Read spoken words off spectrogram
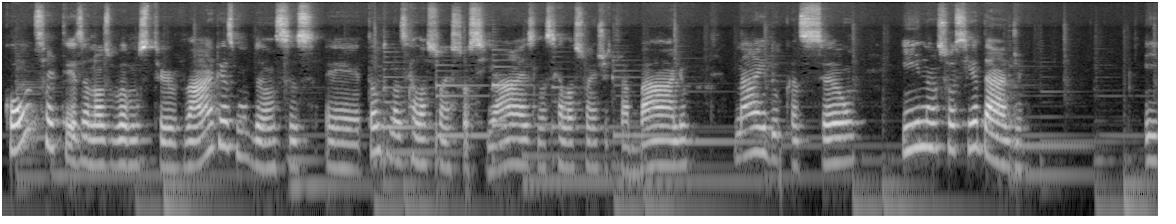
com certeza nós vamos ter várias mudanças, é, tanto nas relações sociais, nas relações de trabalho, na educação e na sociedade. E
